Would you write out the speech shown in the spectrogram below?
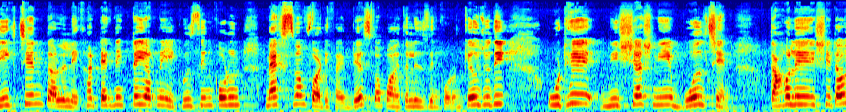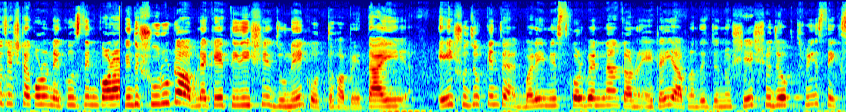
লিখছেন, তাহলে লেখার টেকনিকটাই আপনি একুশ দিন করুন ম্যাক্সিমাম ফর্টি ফাইভ ডেজ বা পঁয়তাল্লিশ দিন করুন। কেউ যদি উঠে নিঃশ্বাস নিয়ে বলছেন তাহলে সেটাও চেষ্টা করুন, একুশ দিন করার। কিন্তু শুরুটা আপনাকে তিরিশে জুনেই করতে হবে। তাই এই সুযোগ কিন্তু একবারেই মিস করবেন না, কারণ এটাই আপনাদের জন্য শেষ সুযোগ। Three six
